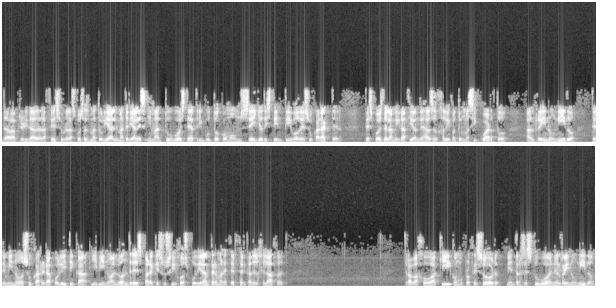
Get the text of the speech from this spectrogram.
daba prioridad a la fe sobre las cosas materiales y mantuvo este atributo como un sello distintivo de su carácter. Después de la migración de Hazrat Khalifatul Masih IV al Reino Unido, terminó su carrera política y vino a Londres para que sus hijos pudieran permanecer cerca del Khilafat. Trabajó aquí como profesor mientras estuvo en el Reino Unido.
